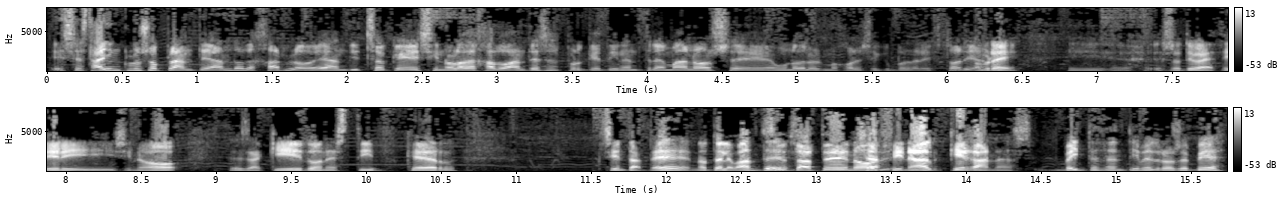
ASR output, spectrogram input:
eh, se está incluso planteando dejarlo, ¿eh? Han dicho que si no lo ha dejado antes es porque tiene entre manos eh, uno de los mejores equipos de la historia. ¿no? Hombre, y eso te iba a decir. Y si no, desde aquí, don Steve Kerr, siéntate, no te levantes. Siéntate, no. O sea, al final, ¿qué ganas? ¿20 centímetros de pie?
